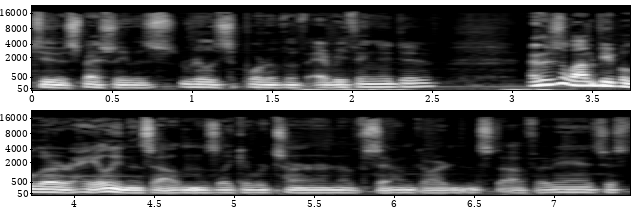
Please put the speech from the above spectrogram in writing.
too, especially, was really supportive of everything they do. And there's a lot of people that are hailing this album as like a return of Soundgarden and stuff. I mean, it's just.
